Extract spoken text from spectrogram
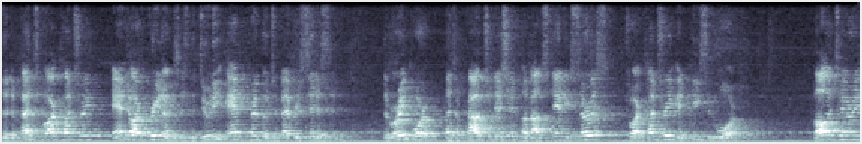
The defense of our country and our freedoms is the duty and privilege of every citizen. The Marine Corps has a proud tradition of outstanding service to our country in peace and war. Voluntary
